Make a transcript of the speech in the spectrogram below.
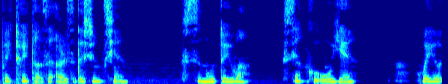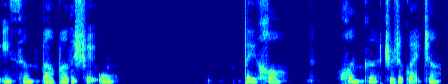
被推倒在儿子的胸前，四目对望，相顾无言，唯有一层薄薄的水雾。背后，欢哥拄着拐杖。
